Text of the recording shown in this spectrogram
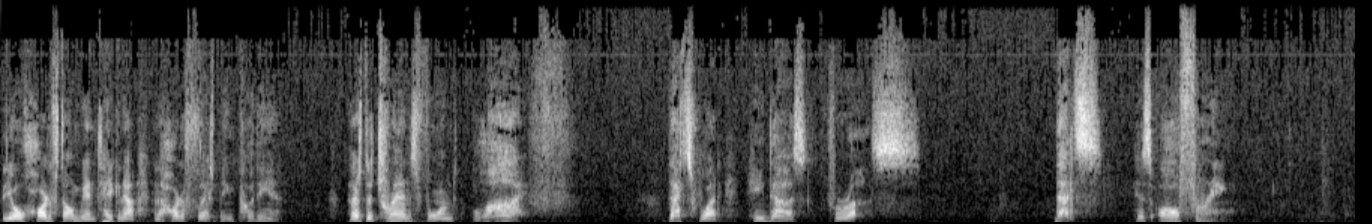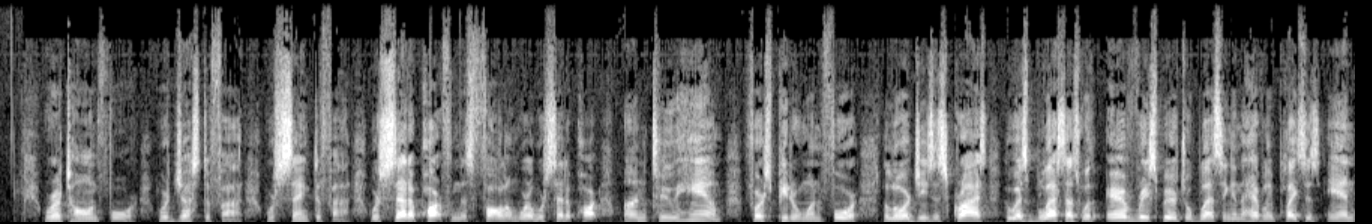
the old heart of stone being taken out and the heart of flesh being put in. There's the transformed life. That's what He does for us. That's His offering. We're atoned for. We're justified. We're sanctified. We're set apart from this fallen world. We're set apart unto Him. 1 Peter 1 4. The Lord Jesus Christ, who has blessed us with every spiritual blessing in the heavenly places in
